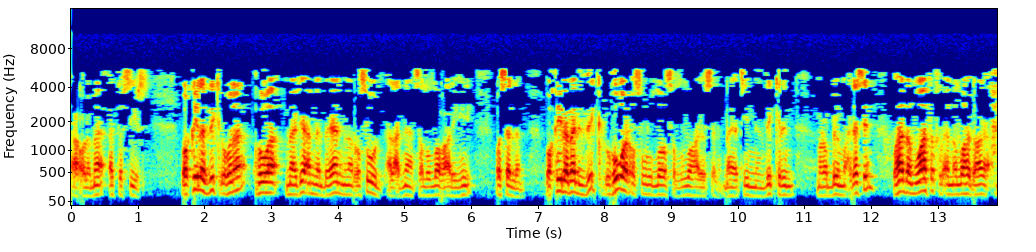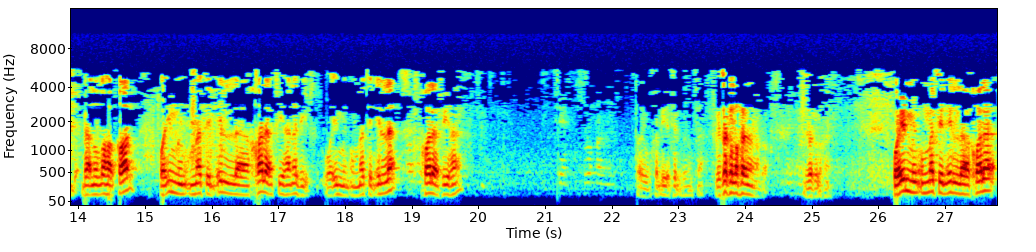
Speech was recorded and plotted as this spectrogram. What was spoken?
علماء التفسير. وقيل الذكر هنا هو ما جاء من البيان من الرسول العدنان صلى الله عليه وسلم. وقيل بل الذكر هو رسول الله صلى الله عليه وسلم. ما يأتيهم من ذكر من ربهم محدث. وهذا موافق لأن الله, بأن الله قال وإن من أمة إلا خلا فيها نذير. وإن من أمة إلا خلا فيها طيب خليه في البنفع جزاك الله خيرا جزاك الله خيرا. وإن من أمة إلا خلا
